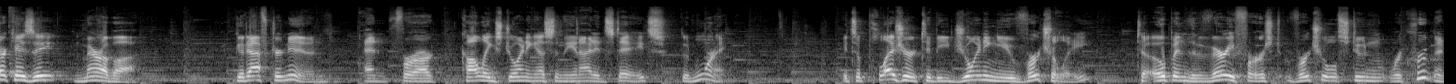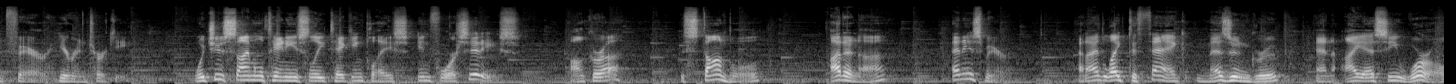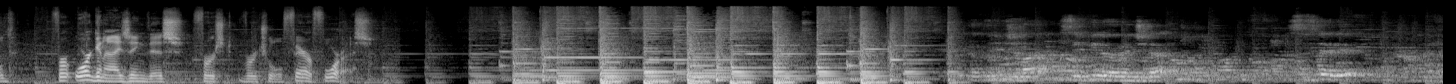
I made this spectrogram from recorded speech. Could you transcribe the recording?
Herkese merhaba. Good afternoon, and for our colleagues joining us in the United States, good morning. It's a pleasure to be joining you virtually to open the very first virtual student recruitment fair here in Turkey, which is simultaneously taking place in four cities Ankara, Istanbul, Adana, and Izmir. And I'd like to thank Mezun Group and ISE World for organizing this first virtual fair for us. Sevgili öğrenciler, sizleri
